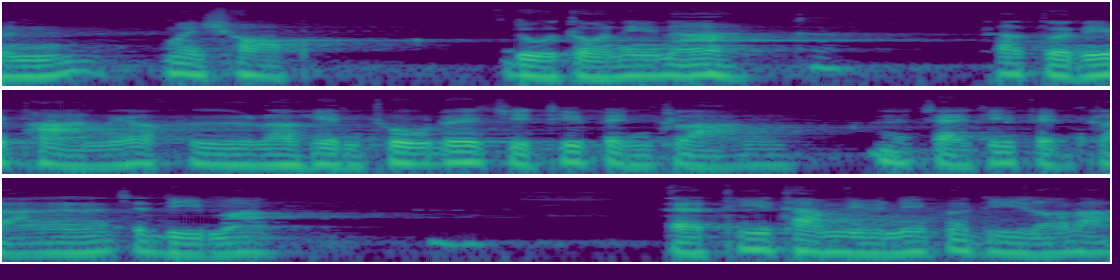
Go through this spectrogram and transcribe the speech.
มันไม่ชอบดูตัวนี้นะ ถ้าตัวนี้ผ่านก็คือเราเห็นทุกข์ด้วยจิตที่เป็นกลางใจที่เป็นกลางนั้นจะดีมาก แต่ที่ทำอยู่นี่ก็ดีแล้วละ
